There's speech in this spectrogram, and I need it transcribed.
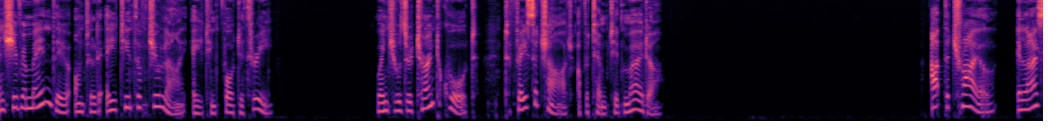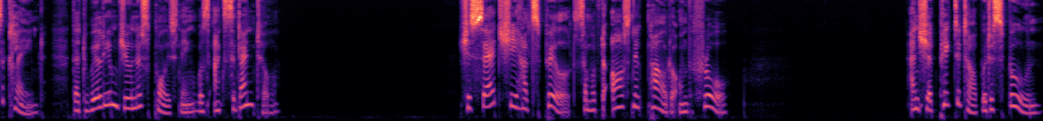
and she remained there until the 18th of July 1843, when she was returned to court to face a charge of attempted murder. At the trial, Eliza claimed that William Jr.'s poisoning was accidental. She said she had spilled some of the arsenic powder on the floor and she had picked it up with a spoon.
